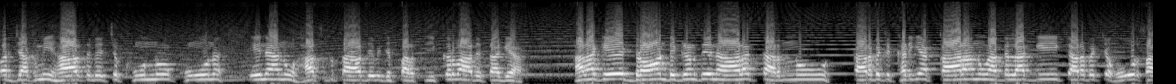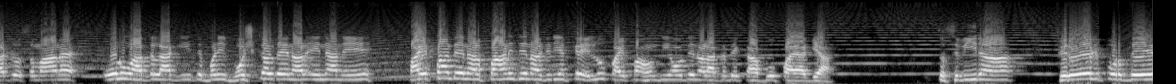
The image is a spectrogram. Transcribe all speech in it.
ਔਰ ਜ਼ਖਮੀ ਹਾਲਤ ਵਿੱਚ ਖੂਨੋ ਖੂਨ ਇਹਨਾਂ ਨੂੰ ਹਸਪਤਾਲ ਦੇ ਵਿੱਚ ਭਰਤੀ ਕਰਵਾ ਦਿੱਤਾ ਗਿਆ। ਹਾਲਾਂਕਿ ਡਰੋਨ ਡਿੱਗਣ ਦੇ ਨਾਲ ਘਰ ਨੂੰ ਘਰ ਵਿੱਚ ਖੜੀਆਂ ਕਾਰਾਂ ਨੂੰ ਅੱਗ ਲੱਗ ਗਈ, ਘਰ ਵਿੱਚ ਹੋਰ ਸਾਜੋ ਸਮਾਨ ਹੈ, ਉਹਨੂੰ ਅੱਗ ਲੱਗ ਗਈ ਤੇ ਬੜੀ ਮੁਸ਼ਕਲ ਦੇ ਨਾਲ ਇਹਨਾਂ ਨੇ ਪਾਈਪਾਂ ਦੇ ਨਾਲ, ਪਾਣੀ ਦੇ ਨਾਲ ਜਿਹੜੀਆਂ ਘਰੇਲੂ ਪਾਈਪਾਂ ਹੁੰਦੀਆਂ, ਉਹਦੇ ਨਾਲ ਅੱਗ ਦੇ ਕਾਬੂ ਪਾਇਆ ਗਿਆ। ਤਸਵੀਰਾਂ ਫਿਰੋਜ਼ਪੁਰ ਦੇ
